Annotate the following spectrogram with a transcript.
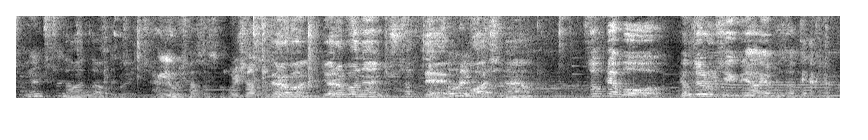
작년 추석 나왔다고 했 지 자기 우리 쉬었었어. 우리 쉬었어 여러분 여러분 추석 때 뭐. 하시나요? 추석 때 뭐 명절 음식 그냥 옆에서 깨끗하게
